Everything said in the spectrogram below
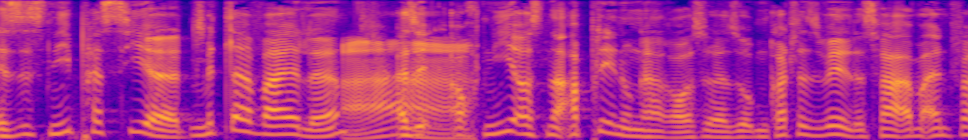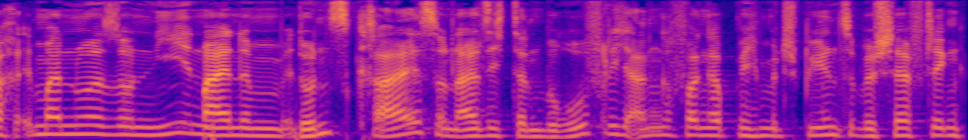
es ist nie passiert. Mittlerweile, ah. also auch nie aus einer Ablehnung heraus oder so, um Gottes Willen. Es war aber einfach immer nur so nie in meinem Dunstkreis. Und als ich dann beruflich angefangen habe, mich mit Spielen zu beschäftigen,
